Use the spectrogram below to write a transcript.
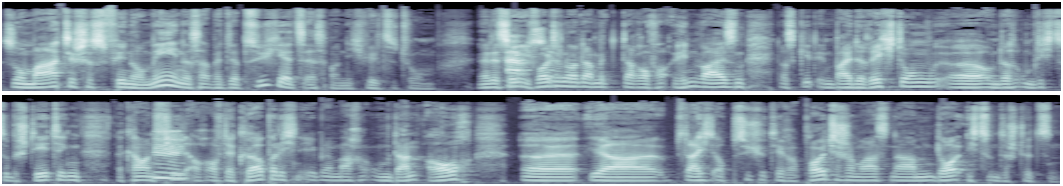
somatisches Phänomen. Das hat mit der Psyche jetzt erstmal nicht viel zu tun. Ja, deswegen, Absolut. ich wollte nur damit darauf hinweisen, das geht in beide Richtungen, äh, um das, um dich zu bestätigen. Da kann man mhm. viel auch auf der körperlichen Ebene machen, um dann auch äh, ja vielleicht auch psychotherapeutische Maßnahmen deutlich zu unterstützen.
